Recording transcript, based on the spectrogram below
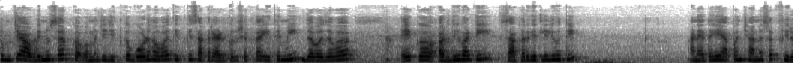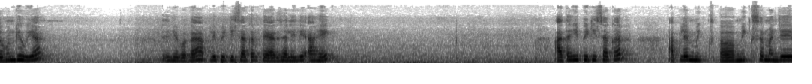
तुमच्या आवडीनुसार क म्हणजे जितकं गोड हवं तितकी साखर ॲड करू शकता. इथे मी जवळजवळ एक अर्धी वाटी साखर घेतलेली होती. आणि आता हे आपण छान असं फिरवून घेऊया. हे बघा आपली पिठी साखर तयार झालेली आहे. आता ही पिठी साखर आपले मिक्स मिक्सर म्हणजे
